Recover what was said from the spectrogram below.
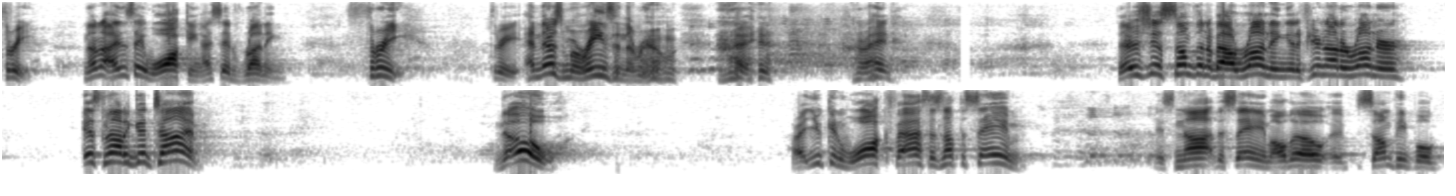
three. No, no, I didn't say walking. I said running. Three. Three. And there's Marines in the room, right? right? There's just something about running, and if you're not a runner, it's not a good time. No. Right, you can walk fast, it's not the same. It's not the same, although some people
